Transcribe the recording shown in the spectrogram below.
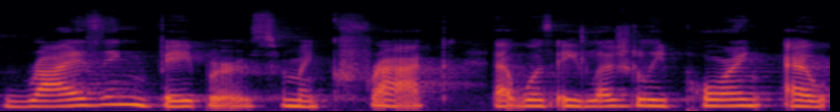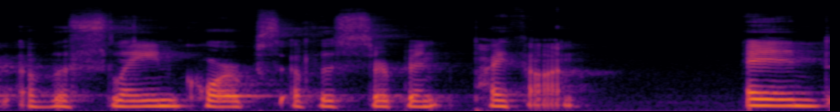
rising vapors from a crack that was allegedly pouring out of the slain corpse of the serpent Python. And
